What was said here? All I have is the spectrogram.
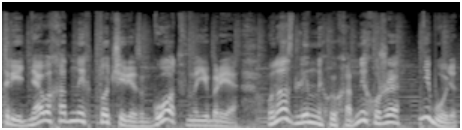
три дня выходных, то через год в ноябре у нас длинных выходных уже не будет.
